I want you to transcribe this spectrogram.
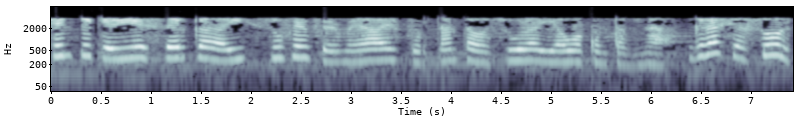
Gente que vive cerca de ahí sufre enfermedades por tanta basura y agua contaminada. Gracias Sol,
